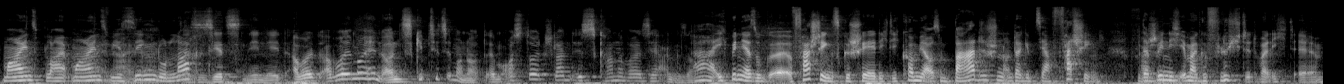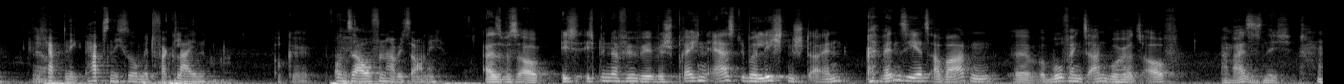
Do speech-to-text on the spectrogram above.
Meins bleibt meins, wir Nein, singen und Das lachen. ist jetzt, nee, nee, aber, aber immerhin. Und es gibt es jetzt immer noch. Im Ostdeutschland ist Karneval sehr angesagt. Ah, ich bin ja so äh, Faschingsgeschädigt. Ich komme ja aus dem Badischen und da gibt es ja Fasching. Und da Fasching. bin ich immer geflüchtet, weil ich, äh, ich Ja. hab ni, hab's nicht so mit Verkleiden. Okay. Und Saufen habe ich es auch nicht. Also pass auf, ich, ich bin dafür, wir, wir sprechen erst über Liechtenstein. Wenn Sie jetzt erwarten, äh, wo fängt es an, wo hört es auf? Man weiß es nicht.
